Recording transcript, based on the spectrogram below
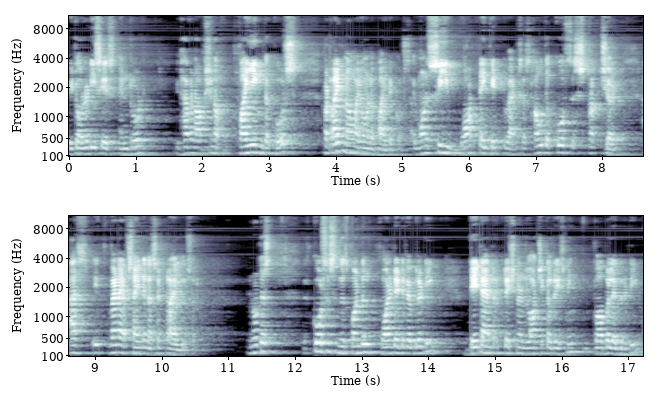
It already says enrolled you have an option of buying the course but right now I don't want to buy the course. I want to see what I get to access, how the course is structured as if when I have signed in as a trial user. Notice the courses in this bundle, quantitative ability, data interpretation and logical reasoning, verbal ability.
